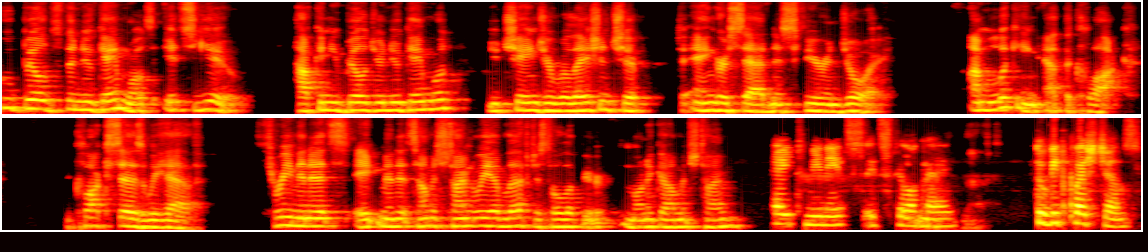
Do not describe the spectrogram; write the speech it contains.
Who builds the new game worlds? It's you. How can you build your new game world? You change your relationship to anger, sadness, fear, and joy. I'm looking at the clock. The clock says we have three minutes, eight minutes. How much time do we have left? Just hold up your Monica. How much time? Eight minutes. It's still okay. With questions.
